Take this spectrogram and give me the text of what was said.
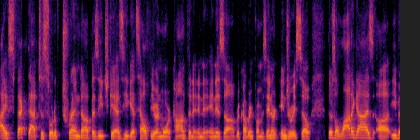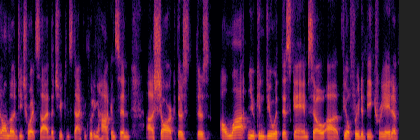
I expect that to sort of trend up as each as he gets healthier and more confident in, in his uh, recovering from his inner injury. So there's a lot of guys, uh, even on the Detroit side, that you can stack, including Hockenson, uh, Chark. There's there's a lot you can do with this game. So uh, feel free to be creative.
